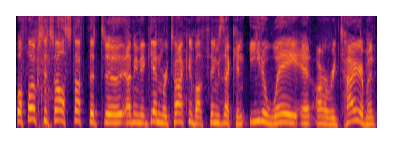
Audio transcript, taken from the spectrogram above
Well, folks, it's all stuff that, uh, I mean, again, we're talking about things that can eat away at our retirement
